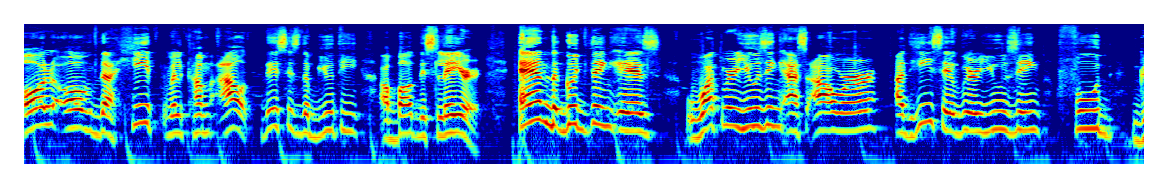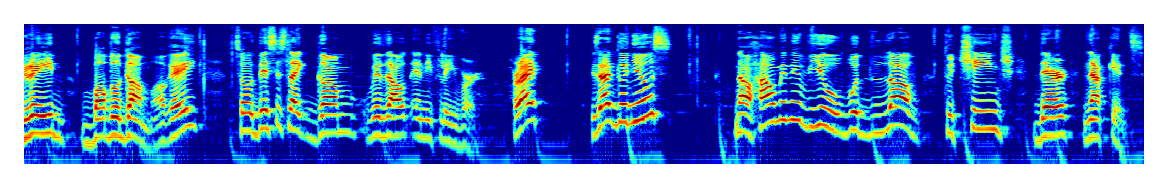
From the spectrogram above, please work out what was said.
all of the heat will come out. This is the beauty about this layer. And the good thing is, what we're using as our adhesive, we're using food grade bubble gum, okay? So this is like gum without any flavor, all right? Is that good news? Now, how many of you would love to change their napkins?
